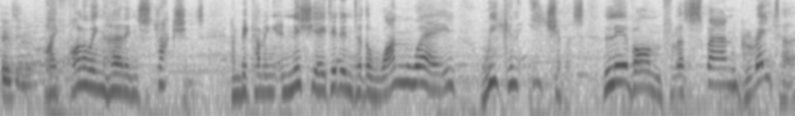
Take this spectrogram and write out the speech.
Continue. By following her instructions and becoming initiated into the one way, we can each of us live on for a span greater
